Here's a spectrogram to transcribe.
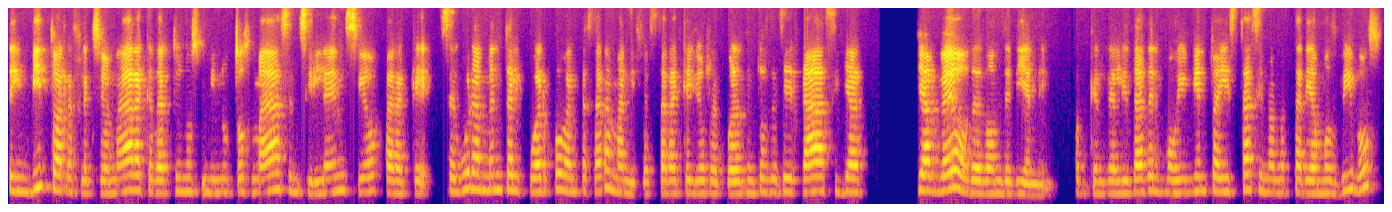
te invito a reflexionar, a quedarte unos minutos más en silencio para que seguramente el cuerpo va a empezar a manifestar aquellos recuerdos. Entonces decir, ah, sí, ya, ya veo de dónde viene, porque en realidad el movimiento ahí está, si no, no estaríamos vivos,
